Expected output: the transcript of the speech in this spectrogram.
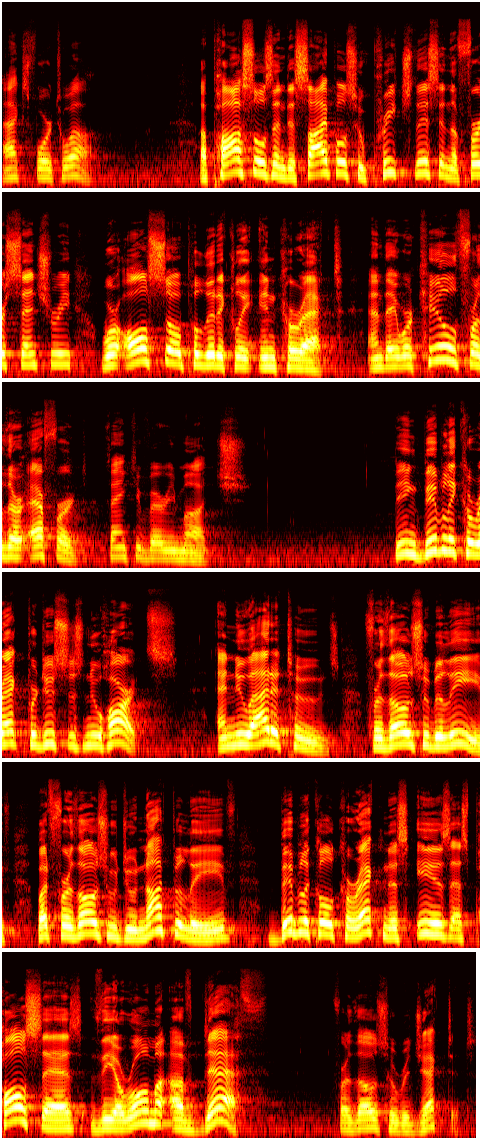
Acts 4.12. Apostles and disciples who preached this in the first century were also politically incorrect and they were killed for their effort. Thank you very much. Being biblically correct produces new hearts and new attitudes for those who believe. But for those who do not believe, biblical correctness is, as Paul says, the aroma of death for those who reject it.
